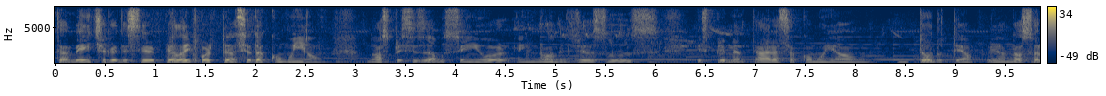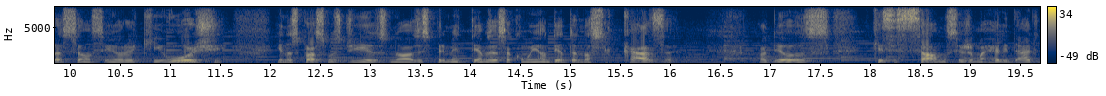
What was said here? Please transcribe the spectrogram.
também te agradecer pela importância da comunhão. Nós precisamos, Senhor, em nome de Jesus, experimentar essa comunhão em todo o tempo. E a nossa oração, Senhor, é que hoje e nos próximos dias nós experimentemos essa comunhão dentro da nossa casa. Ó Deus, que esse salmo seja uma realidade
